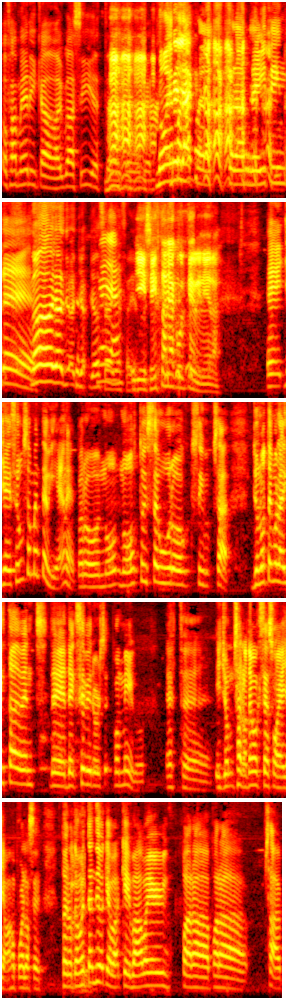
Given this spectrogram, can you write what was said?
of America o algo así. Este, no es para, para, para rating de. No, yo, yo, yo, yo sé, sé. Y sí estaría cool que viniera. Eh, JC usualmente viene, pero no, no estoy seguro si, o sea, yo no tengo la lista de events de, de exhibitors conmigo. Este, y yo, o sea, no tengo acceso a ella, vamos a poderlo hacer. Pero tengo entendido que va, que va a haber para, para o sea,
